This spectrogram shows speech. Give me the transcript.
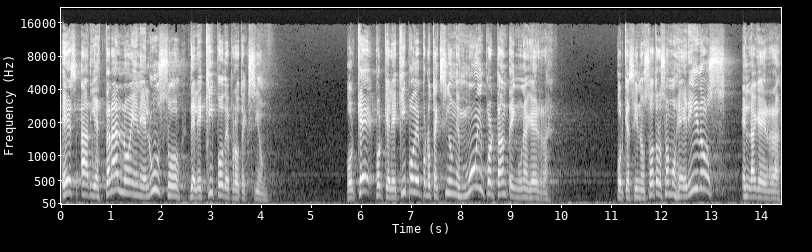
es adiestrarlo en el uso del equipo de protección. ¿Por qué? Porque el equipo de protección es muy importante en una guerra. Porque si nosotros somos heridos en la guerra,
